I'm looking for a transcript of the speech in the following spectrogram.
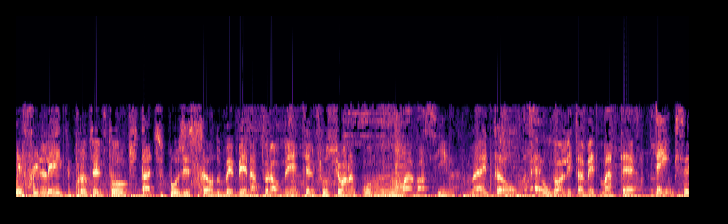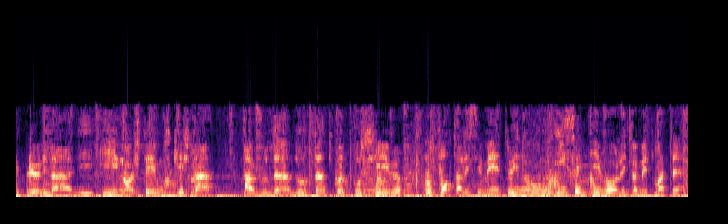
Esse leite protetor que está à disposição do bebê naturalmente, ele funciona como uma vacina, né? Então, é, o aleitamento materno tem que ser prioridade e nós temos que estar ajudando tanto quanto possível no fortalecimento e no incentivo ao aleitamento materno.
